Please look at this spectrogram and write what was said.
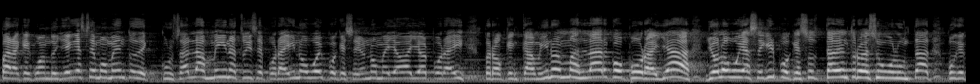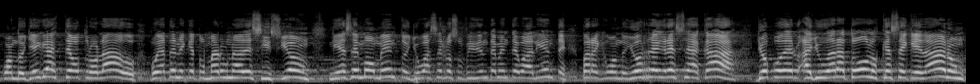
para que cuando llegue ese momento de cruzar las minas, tú dices, por ahí no voy porque el Señor no me va a llevar por ahí, pero que el camino es más largo por allá, yo lo voy a seguir porque eso está dentro de su voluntad, porque cuando llegue a este otro lado voy a tener que tomar una decisión y en ese momento yo voy a ser lo suficientemente valiente para que cuando yo regrese acá, yo poder ayudar a todos los que se quedaron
